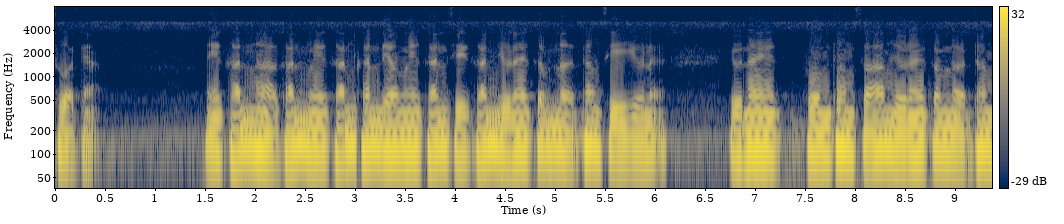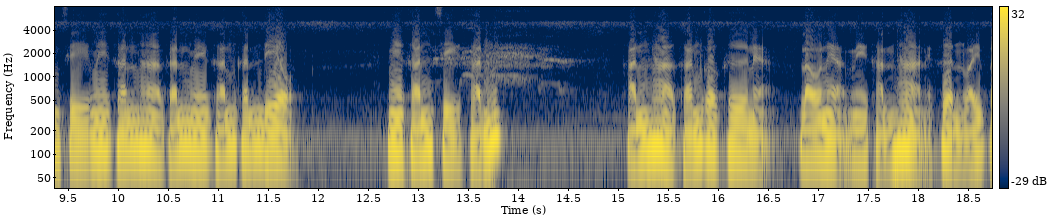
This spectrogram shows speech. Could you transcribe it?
สวดเนี่ยมีขันห้าขันมีขันขันเดียวมีขันสี่ขันอยู่ในกำเนิดทั้งสี่อยู่ในอยู่ในพรมทั้งสามอยู่ในกำเนิดทั้งสี่มีขันห้าขันมีขันขันเดียว มีขันสี่ขัน ขันห้าขันก็คือเนี่ย เราเนี่ยมีขันห้าเนี่ยเคลื่อนไหวไป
